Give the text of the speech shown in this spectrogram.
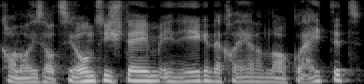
Kanalisationssystem in irgendeine Kläranlage geleitet.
